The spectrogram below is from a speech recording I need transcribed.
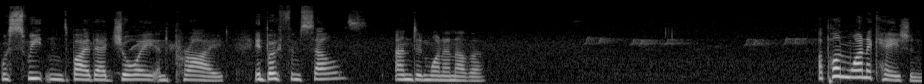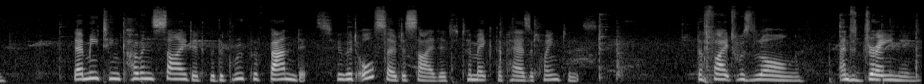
were sweetened by their joy and pride in both themselves and in one another. Upon one occasion, their meeting coincided with a group of bandits who had also decided to make the pair's acquaintance. The fight was long and draining.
